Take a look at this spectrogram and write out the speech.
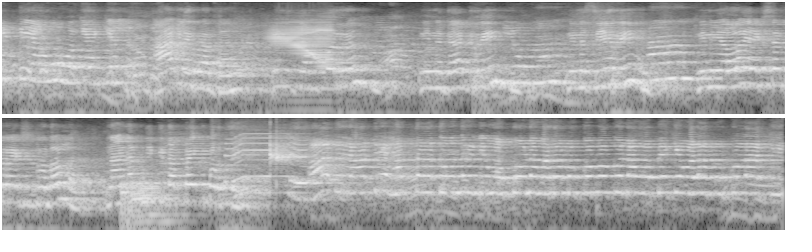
ಗಿಟ್ಟಿ ಅವು ಹೋಗಿ ಹಾಕ್ಯಲ್ಲ. ಆಗ್ಲಿ ರಾಧ ನಿನ್ನ ಜಂಪರ್ ನಿನ್ನ ಗಗ್ರಿ ನಿನ್ನ ಸೀರೆ ನಿನ್ನ ಎಲ್ಲ ಎಕ್ಸೆಟ್ರಾ ಎಕ್ಸೆಟ್ರಾ ಅದಲ್ಲ. ನಾನು ನಿಕ್ಕಿ ದಪ್ಪ ಇಟ್ಟು ಕೊಡ್ತೀನಿ ಆದ್ರೆ ರಾತ್ರಿ ಅಂದ್ರೆ ನೀವು ಮಕ್ಕೋಬೇಕು ಒಬ್ಬಕ್ಕೆ ಒಳ ಮುಕ್ಕೊಳಾಕಿ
